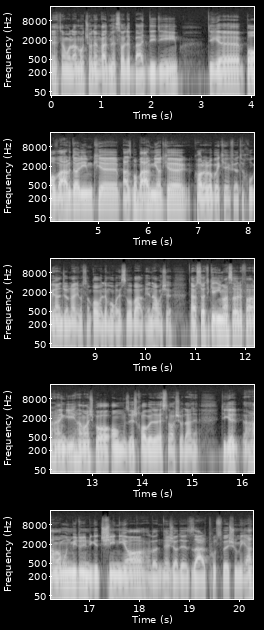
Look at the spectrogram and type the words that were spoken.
احتمالا ما چون انقدر مثال بد دیدیم دیگه باور داریم که از ما برمیاد که کارا رو به کیفیت خوبی انجام ندیم. مثلا قابل مقایسه با بقیه نباشه. در صورتی که این مسائل فرهنگی همش با آموزش قابل اصلاح شدنه. دیگه هممون می‌دونیم دیگه چینیا حالا نژاد زرد پوست بهشون میگن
